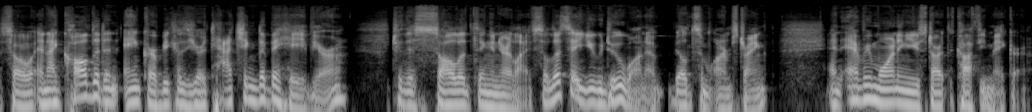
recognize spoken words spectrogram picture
So, and I called it an anchor because you're attaching the behavior to this solid thing in your life. So let's say you do want to build some arm strength and every morning you start the coffee maker.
